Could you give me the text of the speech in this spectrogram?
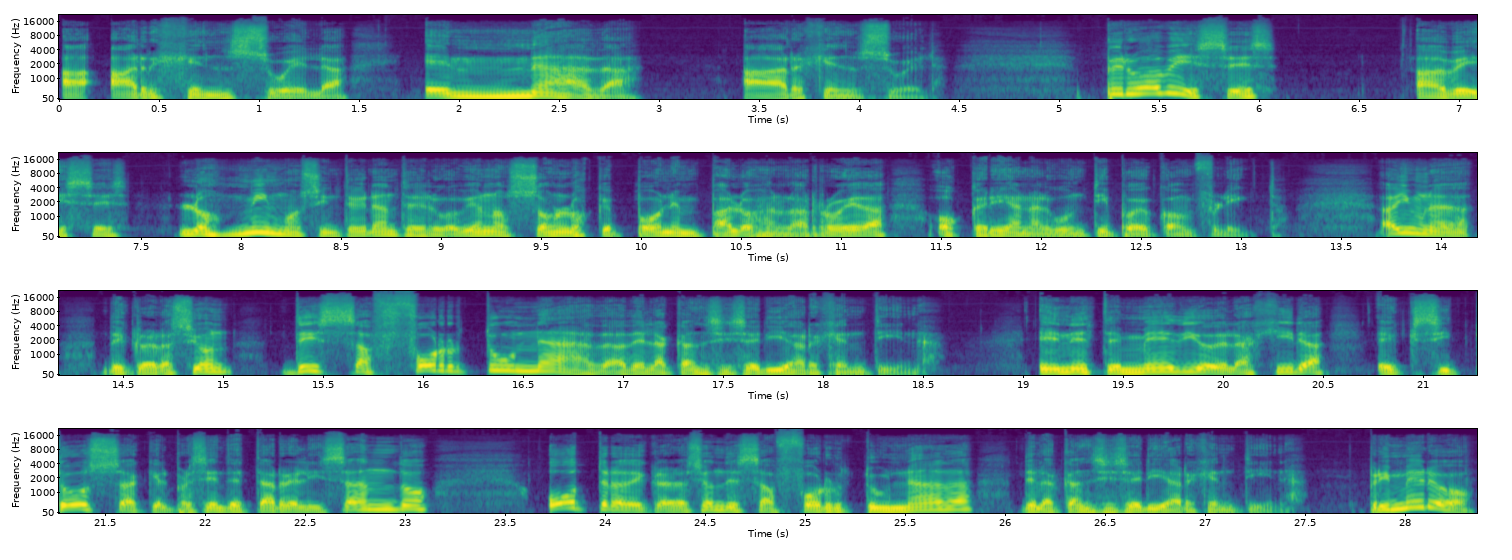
a Argenzuela, en nada a Argenzuela. Pero a veces, a veces, los mismos integrantes del gobierno son los que ponen palos en la rueda o crean algún tipo de conflicto. Hay una declaración desafortunada de la Cancillería argentina. En este medio de la gira exitosa que el presidente está realizando, otra declaración desafortunada de la Cancillería argentina. Primero,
